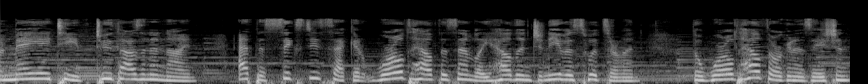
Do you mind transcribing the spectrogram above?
On May 18, 2009, at the 62nd World Health Assembly held in Geneva, Switzerland, the World Health Organization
